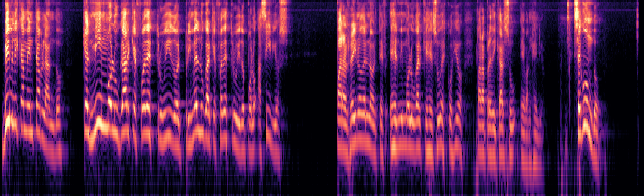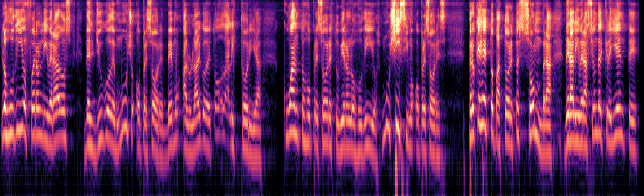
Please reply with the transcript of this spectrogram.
bíblicamente hablando, que el mismo lugar que fue destruido, el primer lugar que fue destruido por los asirios para el reino del norte, es el mismo lugar que Jesús escogió para predicar su evangelio. Segundo, los judíos fueron liberados del yugo de muchos opresores. Vemos a lo largo de toda la historia cuántos opresores tuvieron los judíos, muchísimos opresores. Pero ¿qué es esto, pastor? Esto es sombra de la liberación del creyente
